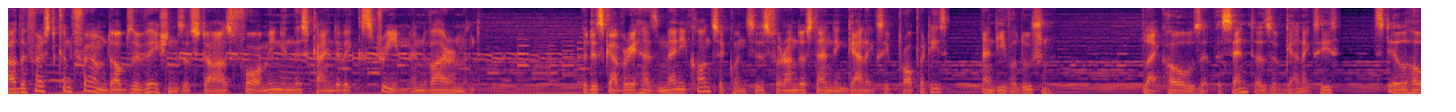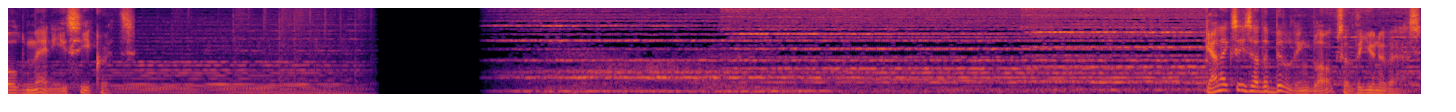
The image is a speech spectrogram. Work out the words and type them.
are the first confirmed observations of stars forming in this kind of extreme environment. The discovery has many consequences for understanding galaxy properties and evolution. Black holes at the centers of galaxies still hold many secrets. Galaxies are the building blocks of the universe.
